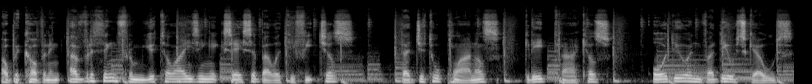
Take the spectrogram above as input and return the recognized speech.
I'll be covering everything from utilising accessibility features, digital planners, grade trackers, audio and video skills,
